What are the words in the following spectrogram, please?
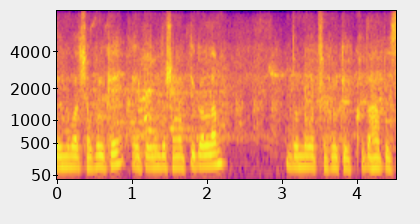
ধন্যবাদ সকলকে, এই পর্যন্ত সমাপ্তি করলাম। ধন্যবাদ সকলকে, খুদা হাফেজ।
